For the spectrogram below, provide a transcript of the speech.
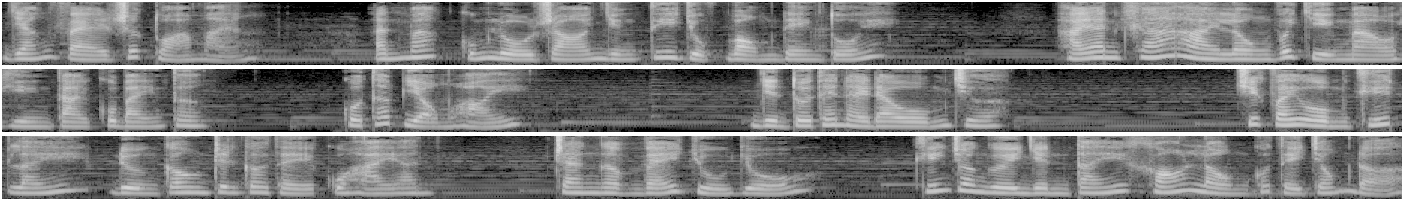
dáng vẻ rất thỏa mãn. Ánh mắt cũng lộ rõ những tia dục vọng đen tối. Hải Anh khá hài lòng với diện mạo hiện tại của bản thân. Cô thấp giọng hỏi, Nhìn tôi thế này đã ổn chưa? Chiếc váy ôm khít lấy đường cong trên cơ thể của Hải Anh, Tràn ngập vẻ dụ dỗ, Khiến cho người nhìn thấy khó lòng có thể chống đỡ.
